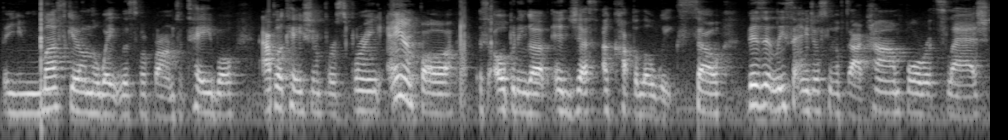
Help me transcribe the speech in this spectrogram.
then you must get on the wait list for Farm to Table. Application for spring and fall is opening up in just a couple of weeks. So visit lisaangelsmith.com forward slash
